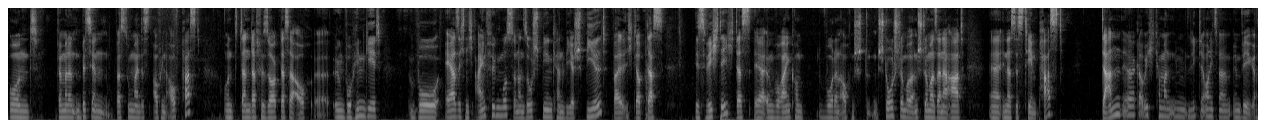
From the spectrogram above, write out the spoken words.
Und wenn man dann ein bisschen, was du meintest, auf ihn aufpasst und dann dafür sorgt, dass er auch äh, irgendwo hingeht, wo er sich nicht einfügen muss, sondern so spielen kann, wie er spielt, weil ich glaube, das ist wichtig, dass er irgendwo reinkommt, wo dann auch ein, St ein Stoßstürmer oder ein Stürmer seiner Art äh, in das System passt. Dann, äh, glaube ich, kann man, liegt ihm auch nichts mehr im Wege.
